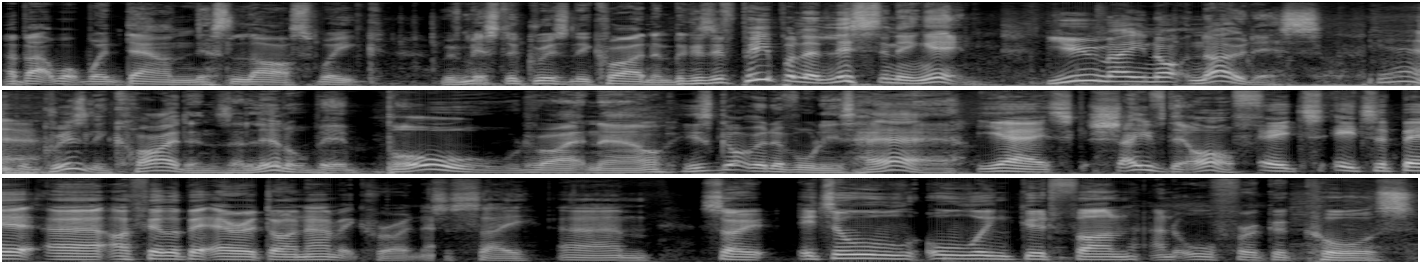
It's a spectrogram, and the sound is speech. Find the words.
about what went down this last week with Mr. Grizzly Crichton. Because if people are listening in, you may not know this. Yeah. But Grizzly Crichton's a little bit bald right now. He's got rid of all his hair, Yeah, it's shaved it off. it's it's a bit uh, I feel a bit aerodynamic right now to say. Um, so it's all all in good fun and all for a good cause.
